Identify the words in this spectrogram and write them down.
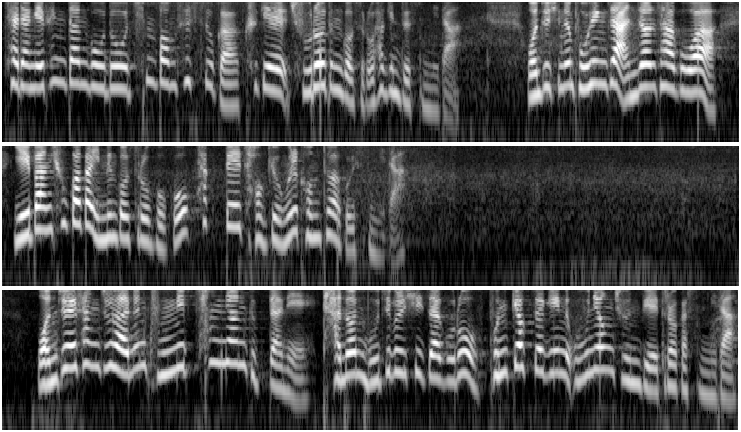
차량의 횡단보도 침범 횟수가 크게 줄어든 것으로 확인됐습니다. 원주시는 보행자 안전사고와 예방 효과가 있는 것으로 보고 확대 적용을 검토하고 있습니다. 원주에 상주하는 국립청년극단이 단원 모집을 시작으로 본격적인 운영 준비에 들어갔습니다.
